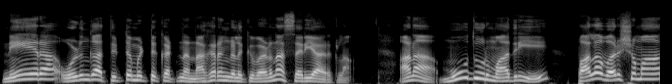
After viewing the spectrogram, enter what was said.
நேரா ஒழுங்கா திட்டமிட்டு கட்டின நகரங்களுக்கு வேணா சரியா இருக்கலாம். ஆனா மூதூர் மாதிரி பல வருஷமா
